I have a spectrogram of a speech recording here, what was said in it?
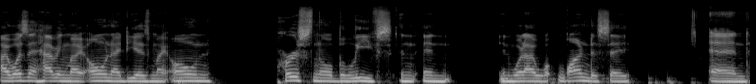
I wasn't having my own ideas, my own personal beliefs in in in what I w- wanted to say, and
